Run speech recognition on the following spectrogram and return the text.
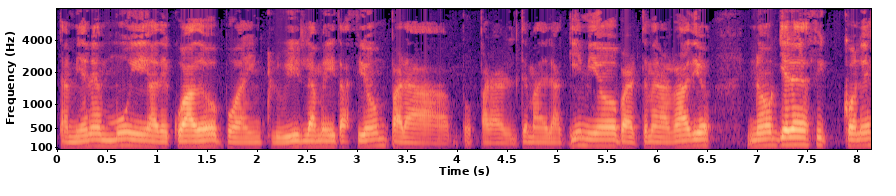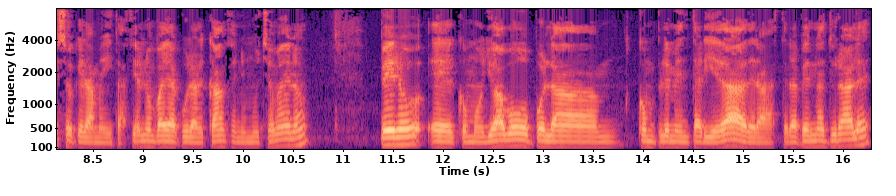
también es muy adecuado pues, incluir la meditación para, pues, para el tema de la quimio, para el tema de la radio. No quiere decir con eso que la meditación nos vaya a curar el cáncer, ni mucho menos, pero eh, como yo abogo por la complementariedad de las terapias naturales,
